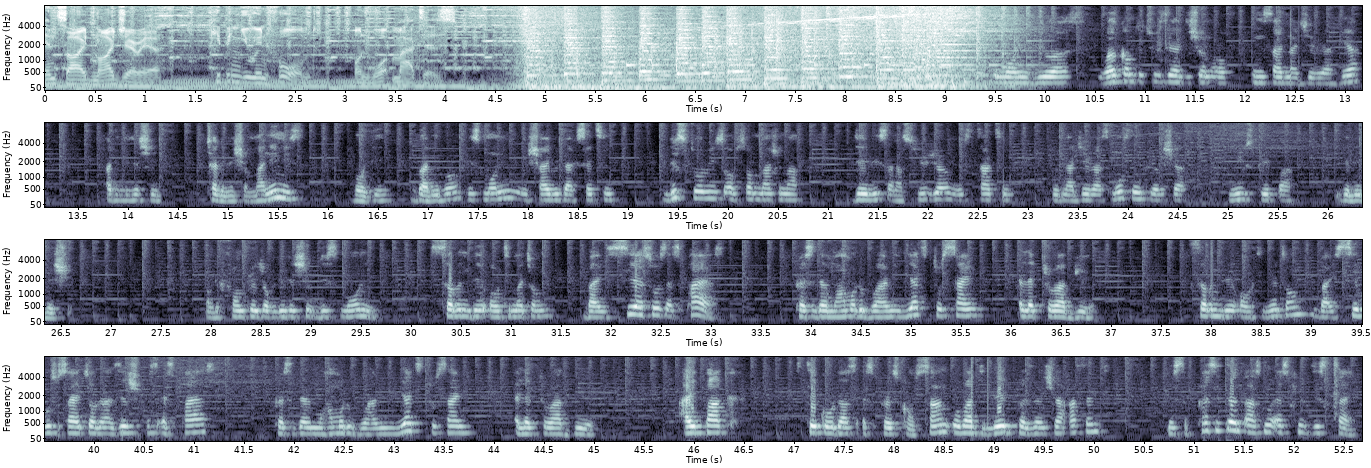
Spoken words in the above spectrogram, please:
Inside Nigeria, keeping you informed on what matters. Good morning, viewers. Welcome to Tuesday edition of Inside Nigeria here at Leadership Television. My name is Bode Badibo. This morning, we shall be dissecting the stories of some national dailies, and as usual, we're starting with Nigeria's most influential newspaper, The Leadership. On the front page of Leadership this morning, seven-day ultimatum by CSOs expires. President Muhammadu Buhari yet to sign electoral bill. Seven-day ultimatum by civil society organizations expires. President Muhammadu Buhari yet to sign electoral bill. IPAC stakeholders express concern over delayed presidential assent. Mr. President has no excuse this time.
